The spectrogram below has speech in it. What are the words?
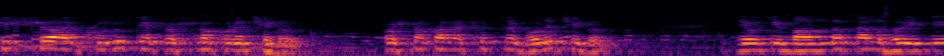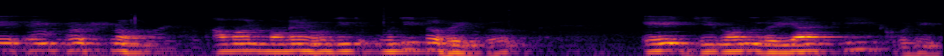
শিষ্য এক গুরুকে প্রশ্ন করেছিল, প্রশ্ন করার সূত্রে বলেছিল যে, অতি বাল্যকাল হইতে এই প্রশ্ন আমার মনে উদিত উদিত হইত এই জীবন লইয়া কি করিব?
